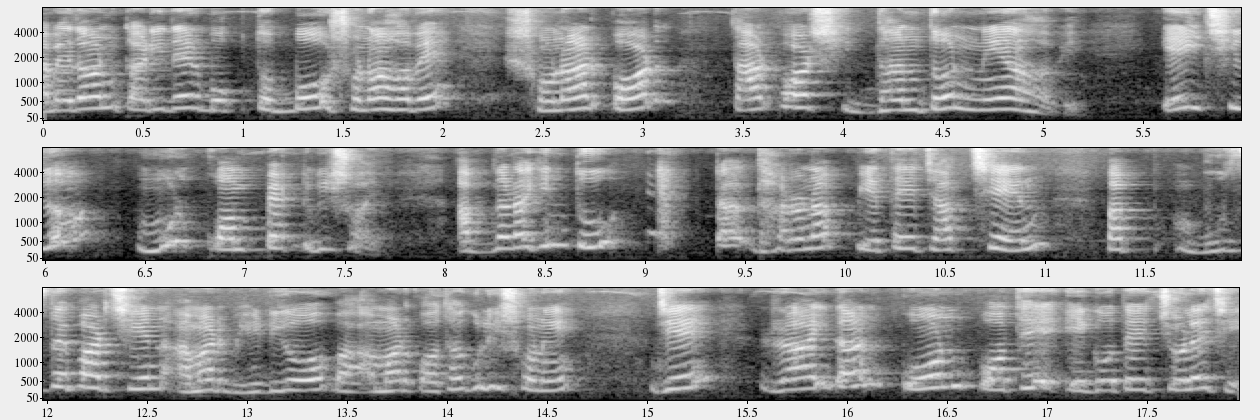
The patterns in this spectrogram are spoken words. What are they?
আবেদনকারীদের বক্তব্যও শোনা হবে, শোনার পর তারপর সিদ্ধান্ত নেওয়া হবে। এই ছিল মূল কম্প্যাক্ট বিষয়। আপনারা কিন্তু একটা ধারণা পেতে যাচ্ছেন বা বুঝতে পারছেন আমার ভিডিও বা আমার কথাগুলি শুনে যে রায়দান কোন পথে এগোতে চলেছে।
